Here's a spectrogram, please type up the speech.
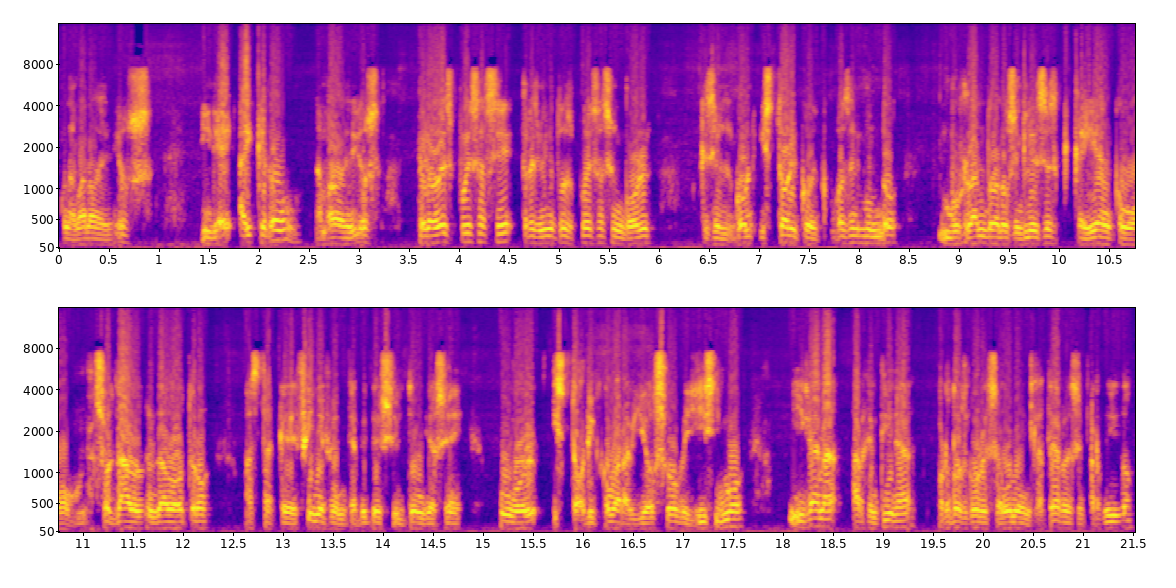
con la mano de Dios. Y ahí quedó la mano de Dios. Pero después hace, tres minutos después, hace un gol, que es el gol histórico de Copas del Mundo, burlando a los ingleses que caían como soldados de un lado a otro, hasta que define frente a Peter Shilton y hace un gol histórico, maravilloso, bellísimo, y gana Argentina por dos goles a uno en Inglaterra ese partido.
